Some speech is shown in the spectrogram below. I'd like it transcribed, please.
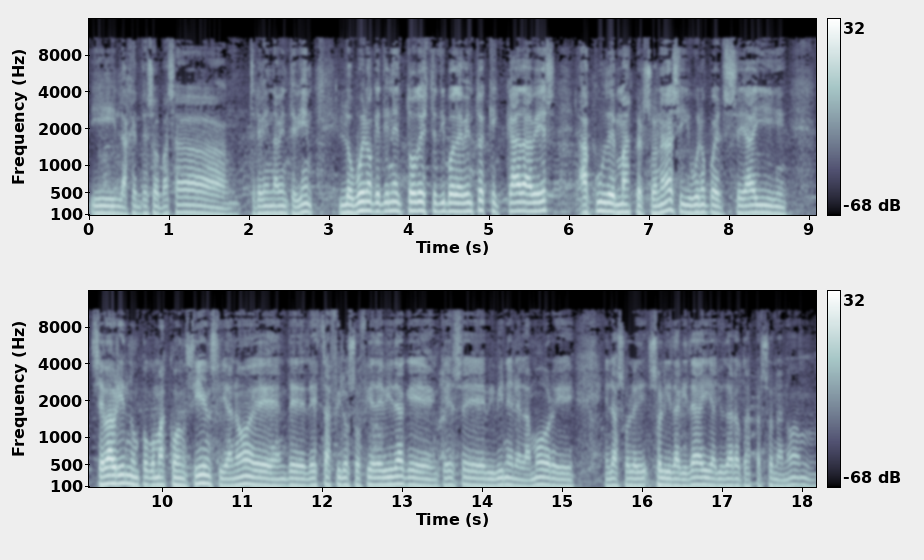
y la gente se lo pasa tremendamente bien. Lo bueno que tiene todo este tipo de eventos es que cada vez acuden más personas y bueno, pues se hay se va abriendo un poco más conciencia ¿no? Eh, de, esta filosofía de vida que, es eh, vivir en el amor y en la solidaridad y ayudar a otras personas. ¿no?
